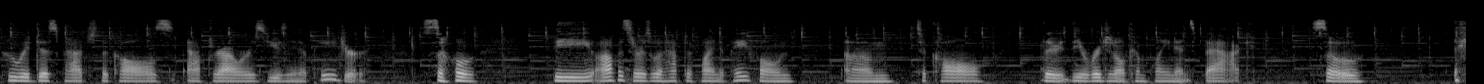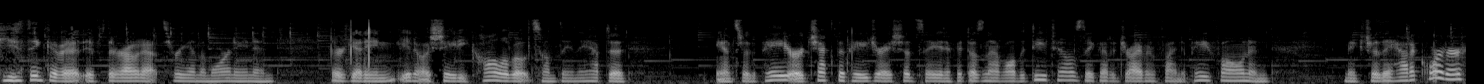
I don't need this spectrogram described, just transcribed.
who would dispatch the calls after hours using a pager. So the officers would have to find a payphone um, to call the the original complainants back. So if you think of it, if they're out at three in the morning and they're getting you know a shady call about something, they have to answer the page or check the pager, I should say. And if it doesn't have all the details, they got to drive and find a payphone and make sure they had a quarter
